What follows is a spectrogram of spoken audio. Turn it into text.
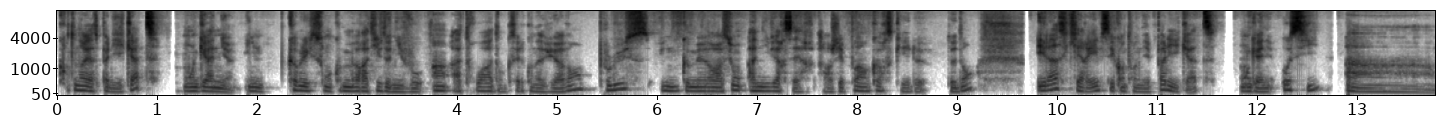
quand on arrive à ce palier 4, on gagne une collection commémorative de niveau 1 à 3, donc celle qu'on a vue avant, plus une commémoration anniversaire. Alors j'ai pas encore ce qui est dedans. Et là, ce qui arrive, c'est quand on est palier 4, on gagne aussi un,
